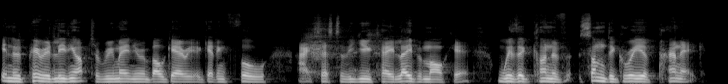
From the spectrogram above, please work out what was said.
in the period leading up to Romania and Bulgaria getting full access to the UK labour market, with a kind of some degree of panic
